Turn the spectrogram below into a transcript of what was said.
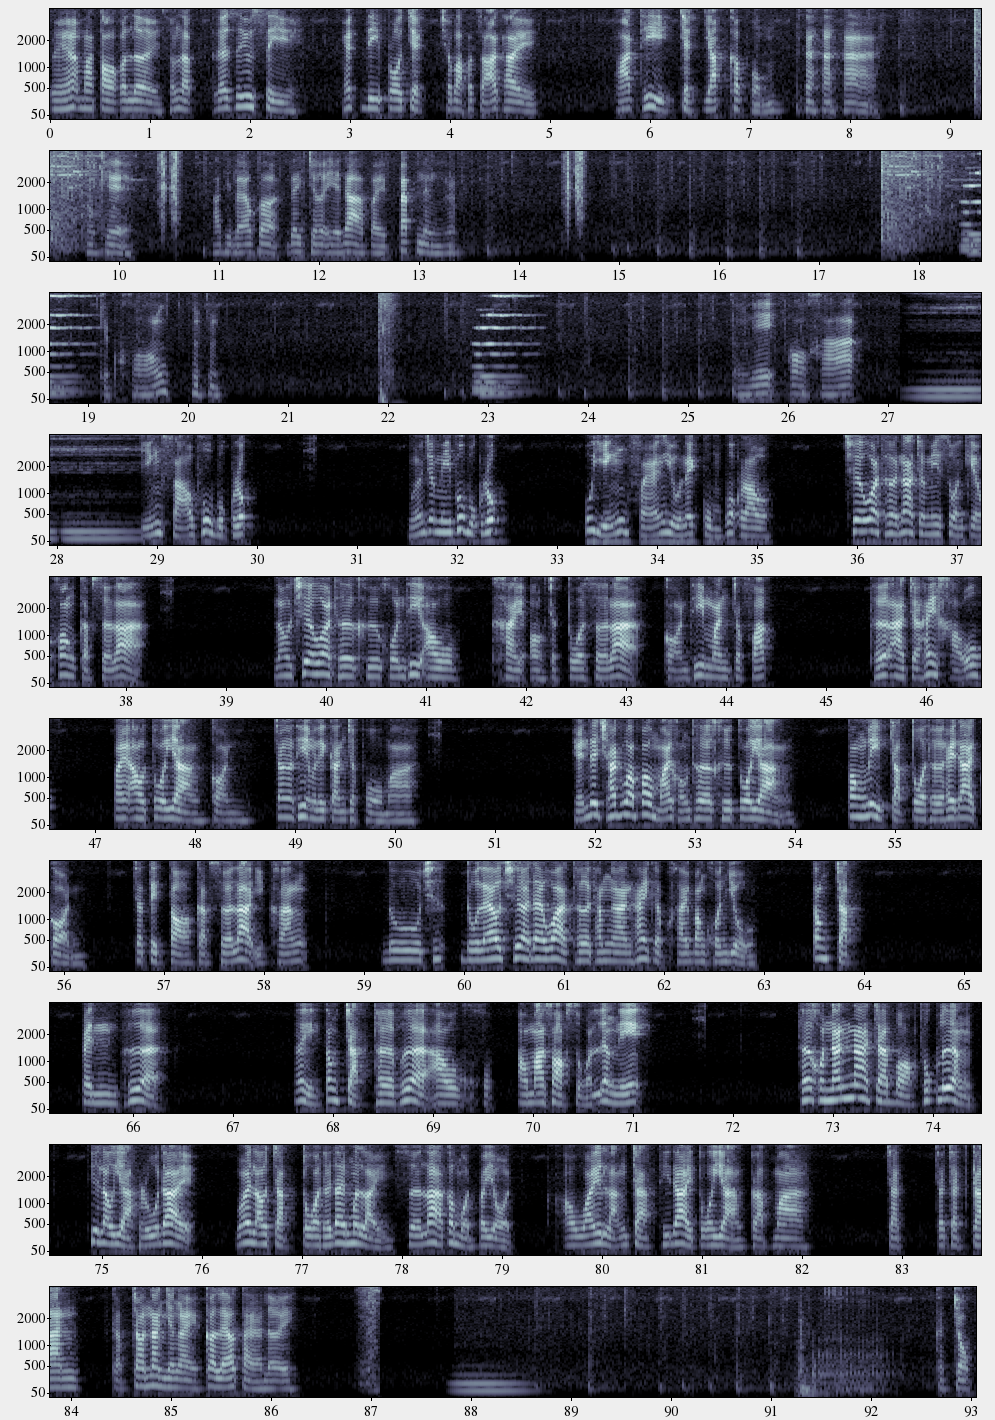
เวะมาต่อกันเลยสำหรับ r e s i u 4 HD Project ฉบับภาษาไทย พาร์ทที่ 7 ยับครับผม โอเคพาร์ทที่แล้วก็ได้เจอเอดาไปแป๊บหนึ่งครับเก็บของตรงนี้พ่อค้า หญิงสาวผู้บุกรุก เหมือนจะมีผู้บุกรุก ผู้หญิงแฝงอยู่ในกลุ่มพวกเรา เชื่อว่าเธอน่าจะมีส่วนเกี่ยวข้องกับเซอร่า เราเชื่อว่าเธอคือคนที่เอาไข่ออกจากตัวเซอร่าก่อนที่มันจะฟัก เธออาจจะให้เขาไปเอาตัวอย่างก่อนเจ้าหน้าที่อเมริกันจะโผล่มา เห็นได้ชัดว่าเป้าหมายของเธอคือตัวอย่าง ต้องรีบจับตัวเธอให้ได้ก่อน จะติดต่อกับเซอร่าอีกครั้ง ดูเชื่อดูแล้วเชื่อได้ว่าเธอทำงานให้กับใครบางคนอยู่ ต้องจับ เป็นเพื่อ เฮ้ย ต้องจับเธอเพื่อเอาเอามาสอบสวนเรื่องนี้ เธอคนนั้นน่าจะบอกทุกเรื่องที่เราอยากรู้ได้ ไว้เราจับตัวเธอได้เมื่อไหร่ เซอร่าก็หมดประโยชน์ เอาไว้หลังจากที่ได้ตัวอย่างกลับมา จัดจะจัดการกับเจ้านั่นยังไงก็แล้วแต่เลย กระจก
